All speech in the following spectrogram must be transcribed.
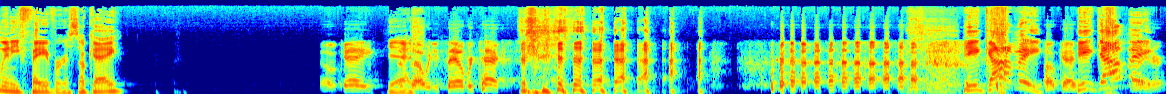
me any favors, okay? Okay. Yes. That's not what you say over text. he got me. Okay. He got me. Later.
